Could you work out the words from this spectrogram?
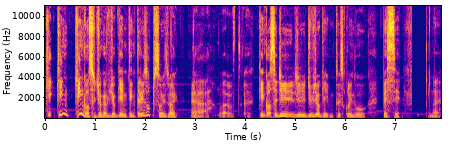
quem, quem gosta de jogar videogame tem três opções, vai. É, quem gosta de, de, de, videogame, tô excluindo o PC, né?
